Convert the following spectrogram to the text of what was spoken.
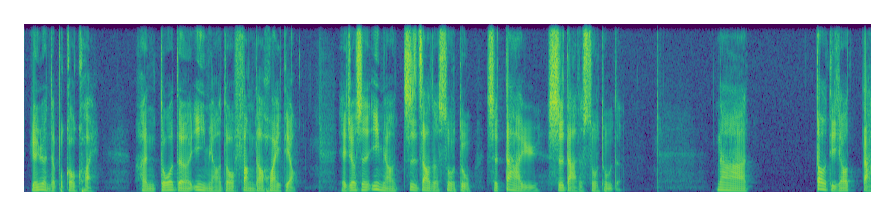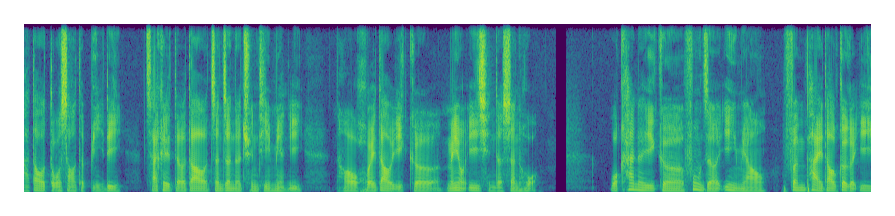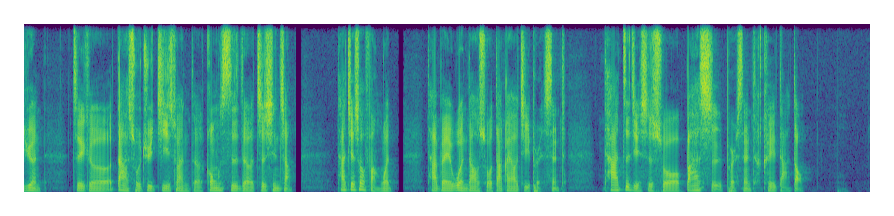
远远的不够快，很多的疫苗都放到坏掉，也就是疫苗制造的速度是大于施打的速度的。那到底要打到多少的比例才可以得到真正的群体免疫？然后回到一个没有疫情的生活。我看了一个负责疫苗分派到各个医院这个大数据计算的公司的执行长，他接受访问，他被问到说大概要几 percent，他自己是说八十 percent 可以达到。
